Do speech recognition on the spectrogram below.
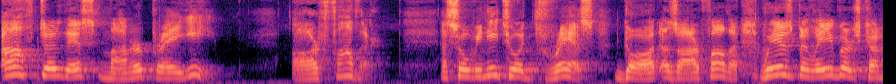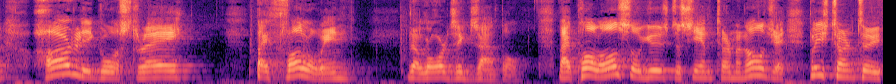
After this manner pray ye, Our Father and so we need to address God as our Father. We as believers can hardly go astray by following the Lord's example. Now, Paul also used the same terminology. Please turn to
